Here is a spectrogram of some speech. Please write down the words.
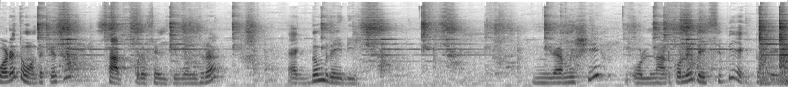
পরে তোমাদের কাছে সার্ভ করে ফেলছি বন্ধুরা। একদম রেডি নিরামিষি ওল নারকলের রেসিপি একদম রেডি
